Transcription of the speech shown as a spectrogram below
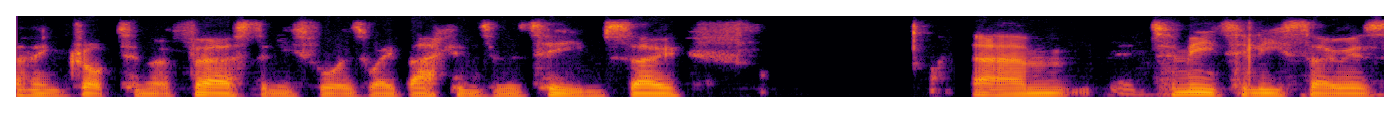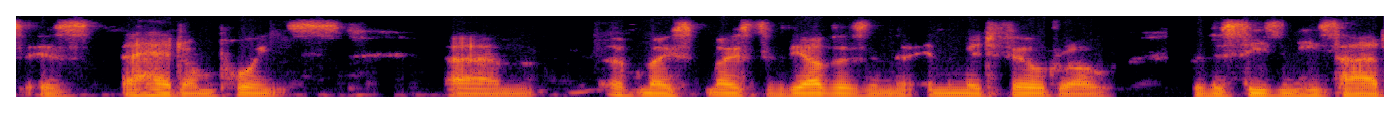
I think dropped him at first, and he's fought his way back into the team. So. Um, to me, Tolisso is is ahead on points um, of most most of the others in the in the midfield role with the season he's had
